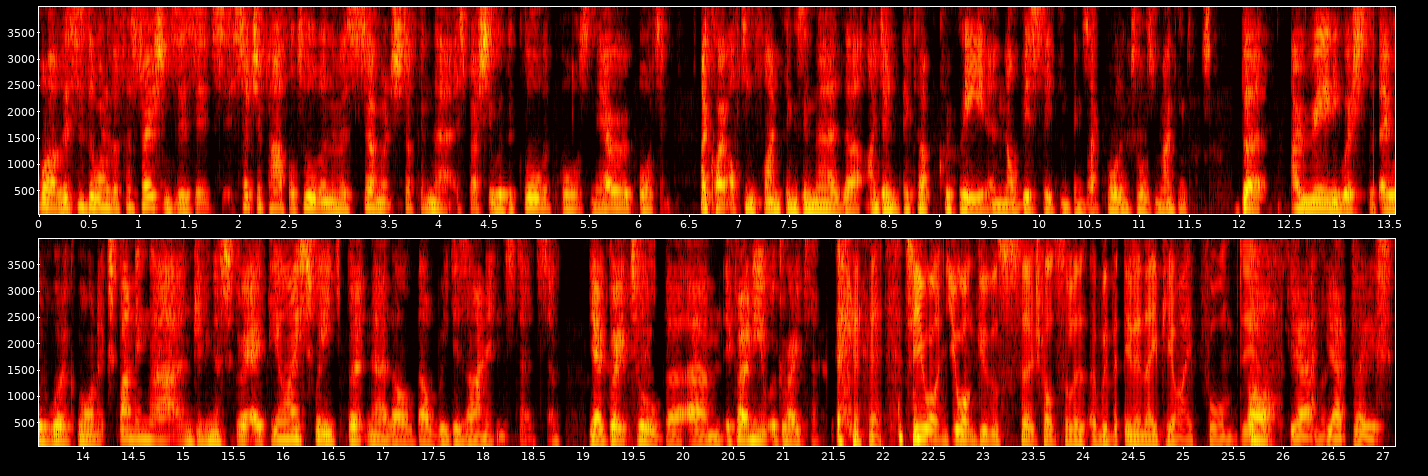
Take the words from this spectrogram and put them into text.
well, this is the one of the frustrations is it's, it's such a powerful tool and there's so much stuff in there, especially with the crawl reports and the error reporting. I quite often find things in there that I don't pick up quickly, and obviously from things like crawling tools and ranking tools. But I really wish that they would work more on expanding that and giving us a great API suite. But no, they'll they'll redesign it instead. So yeah, great tool, but um, if only it were greater. so you want you want Google Search Console uh, with in an API form, do you? Oh yeah, yeah, please.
